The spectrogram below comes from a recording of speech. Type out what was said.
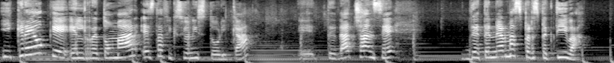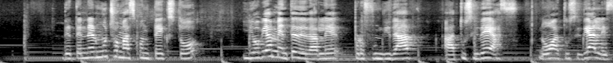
y creo que el retomar esta ficción histórica eh, te da chance de tener más perspectiva, de tener mucho más contexto y obviamente de darle profundidad a tus ideas, ¿no? A tus ideales.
